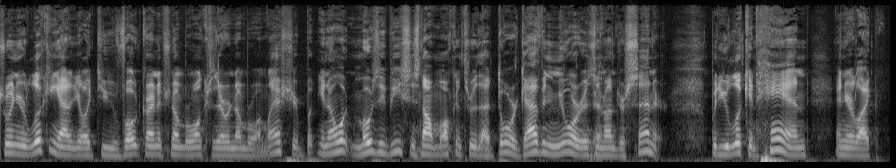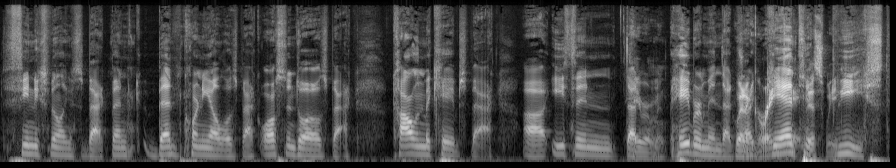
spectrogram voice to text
So when you're looking at it, you're like, do you vote Greenwich number one because they were number one last year? But you know what? Mosey Beasley's not walking through that door. Gavin Muir isn't under center. But you look at hand and you're like, Phoenix Millings is back. Ben Ben Corniello's back. Austin Doyle's back. Colin McCabe's back. Uh, Ethan that, Haberman. Haberman, that Who had a great game gigantic beast,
